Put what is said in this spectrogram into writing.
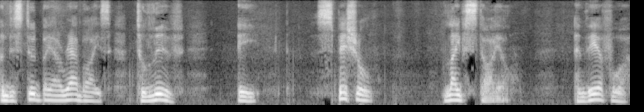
understood by our rabbis to live a special lifestyle, and therefore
